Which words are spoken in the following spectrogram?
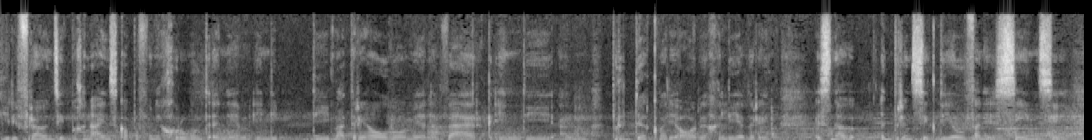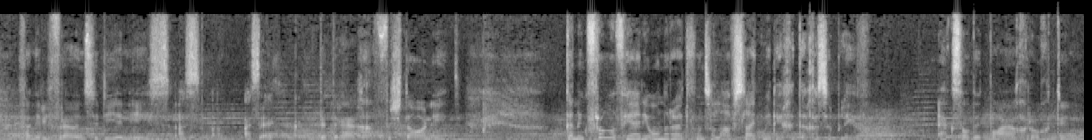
hierdie vrouens het begin eienskappe van die grond inneem en die die materiaal waarmee hulle werk en die um, produk wat die aarde gelewer het is nou intrinsiek deel van die essensie van hierdie vrouens se DNS as as ek dit reg verstaan het. Kan ek vra of jy die onderhoud vir ons sal afsluit met die gedig asseblief? Ek sal dit baie graag doen.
